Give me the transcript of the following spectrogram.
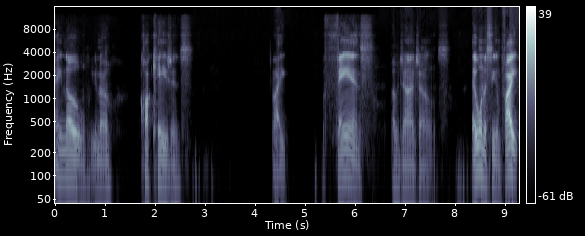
ain't no, you know, Caucasians like fans of Jon Jones. They want to see him fight,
